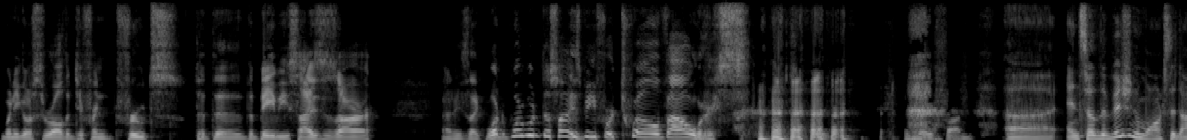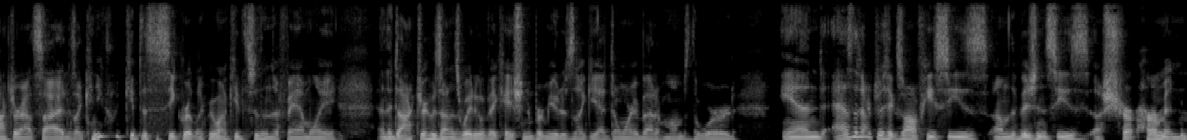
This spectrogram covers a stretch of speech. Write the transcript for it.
when he goes through all the different fruits that the the baby sizes are, and he's like, "What what would the size be for twelve hours?" Very fun. Uh, and so the vision walks the doctor outside and is like, Can you keep this a secret? Like, we want to keep this within the family. And the doctor, who's on his way to a vacation in Bermuda, is like, Yeah, don't worry about it. Mom's the word. And as the doctor takes off, he sees um, the vision sees uh, Sher- Herman.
